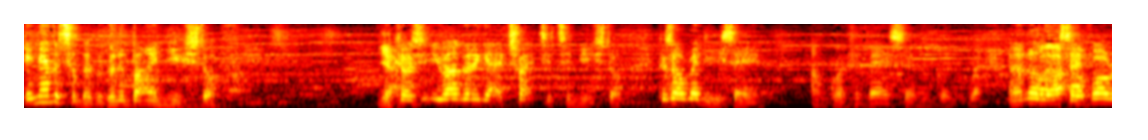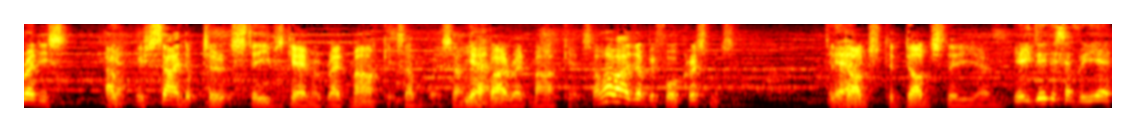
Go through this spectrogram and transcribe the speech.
inevitably we're going to buy new stuff. Yeah. Because you are going to get attracted to new stuff. Because already you're saying, I'm going for this and I'm going to. And I know well, that's I, I've already. I've, Yeah. We've signed up to Steve's game of red markets, haven't we? So I'm Yeah. going to buy red markets. I might buy that before Christmas to Yeah. dodge to dodge the. Um, Yeah, you do this every year.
